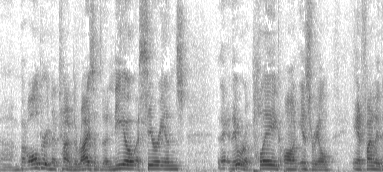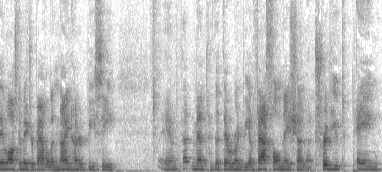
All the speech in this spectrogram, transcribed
Um, but all during that time, the rise of the Neo Assyrians, they, they were a plague on Israel. And finally, they lost a major battle in 900 BC. And that meant that they were going to be a vassal nation, a tribute paying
